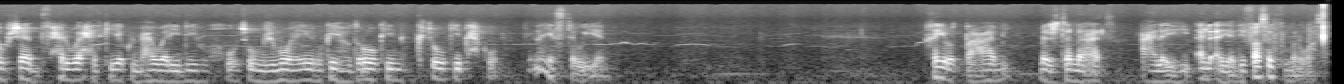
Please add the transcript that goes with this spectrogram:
أو شاب فحال واحد كياكل مع والديه وخوتو مجموعين وكيهضروا وكينكتوا وكيضحكوا لا يستويان خير الطعام ما اجتمعت عليه الأيادي. فاصل ثم نواصل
